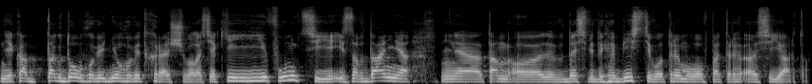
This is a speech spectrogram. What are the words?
яка так довго від нього відхрещувалась? Які її функції і завдання е, там десь від гебістів отримував Петр Сіярто?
